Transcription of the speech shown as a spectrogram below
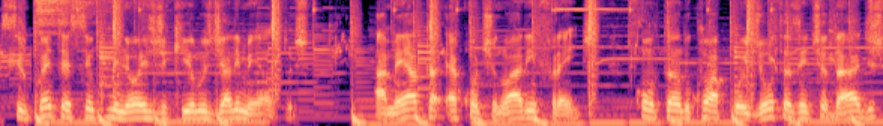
55 milhões de quilos de alimentos. A meta é continuar em frente, contando com o apoio de outras entidades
